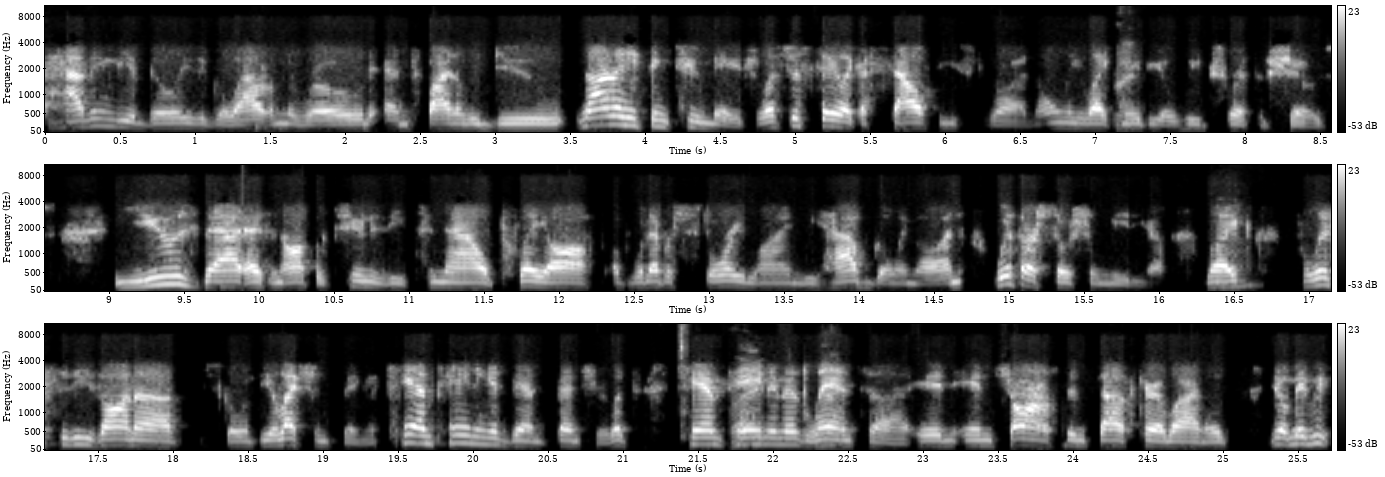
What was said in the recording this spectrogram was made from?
having the ability to go out on the road and finally do not anything too major. Let's just say like a southeast run, only like Right. maybe a week's worth of shows. Use that as an opportunity to now play off of whatever storyline we have going on with our social media. Like mm-hmm. Felicity's on a just go with the election thing, a campaigning adventure. Let's campaign Right. in Atlanta, in in Charleston, South Carolina. You know, maybe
